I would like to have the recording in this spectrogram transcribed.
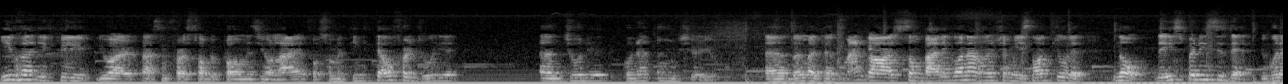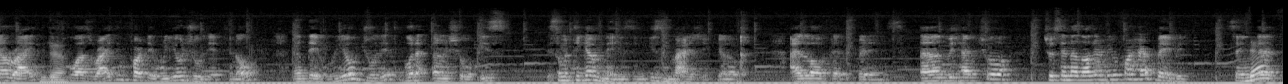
Even if you, are passing for some problems in your life or something, tell for Julia, and Julia gonna answer you. And don't imagine, my gosh, somebody gonna answer me. It's not Juliet. No, the experience is that you're gonna write. Yeah. It was writing for the real Juliet, you know, and the real Juliet gonna answer. Is something amazing. It's magic, you know. I love that experience. And we have to to send another mail for her, baby, saying Yeah. that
